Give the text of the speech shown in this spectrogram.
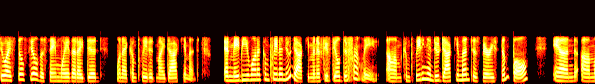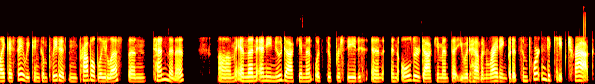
do i still feel the same way that i did when i completed my document? And maybe you want to complete a new document if you feel differently. Um, completing a new document is very simple. And um, like i say we can complete it in probably less than 10 minutes um, and then any new document would supersede an, an older document that you would have in writing. But it's important to keep track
